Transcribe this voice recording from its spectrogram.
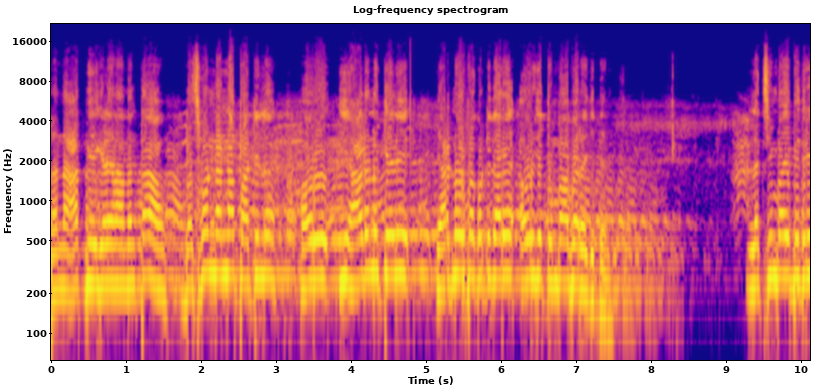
ನನ್ನ ಆತ್ಮೀಯ ಗೆಳೆಯನಾದಂಥ ಬಸವಣ್ಣಣ್ಣ ಪಾಟೀಲ್ ಅವರು ಈ ಹಾಡನ್ನು ಕೇಳಿ ಎರಡು ನೂರು ರೂಪಾಯಿ ಕೊಟ್ಟಿದ್ದಾರೆ. ಅವರಿಗೆ ತುಂಬ ಆಭಾರಿಯಾಗಿದ್ದೇನೆ ಲಕ್ಷ್ಮೀಬಾಯಿ ಬಿದ್ರಿ,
